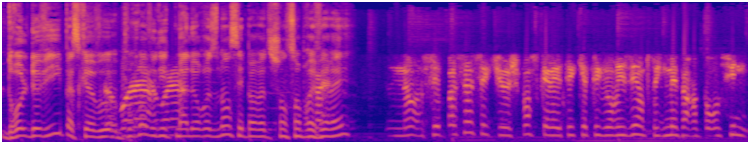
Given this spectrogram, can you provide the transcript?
drôle de vie, parce que vous, pourquoi voilà, vous dites voilà. malheureusement, c'est pas votre chanson préférée? Non, c'est pas ça. C'est que je pense qu'elle a été catégorisée entre guillemets par rapport au film.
